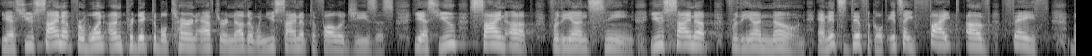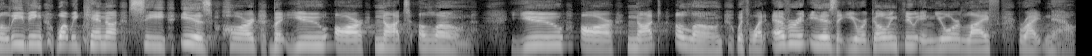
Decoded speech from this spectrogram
Yes, you sign up for one unpredictable turn after another when you sign up to follow Jesus. Yes, you sign up for the unseen. You sign up for the unknown. And it's difficult. It's a fight of faith. Believing what we cannot see is hard, but you are not alone. You are not alone with whatever it is that you are going through in your life right now.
